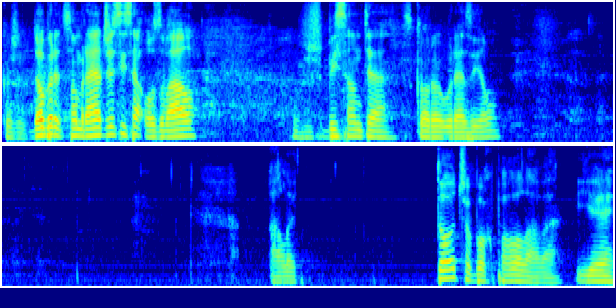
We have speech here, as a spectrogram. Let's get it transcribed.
Akože, dobre, som rád, že si sa ozval. Už by som ťa skoro urazil. Ale to, čo Boh povoláva, je...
